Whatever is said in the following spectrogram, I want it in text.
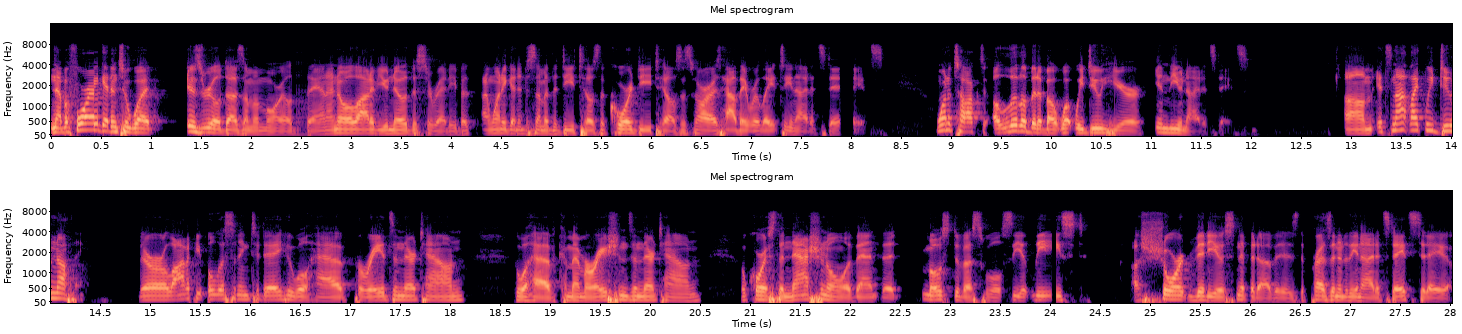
Now, before I get into what Israel does on Memorial Day, and I know a lot of you know this already, but I want to get into some of the details, the core details as far as how they relate to the United States. I want to talk a little bit about what we do here in the United States. Um, it's not like we do nothing. There are a lot of people listening today who will have parades in their town, who will have commemorations in their town. Of course, the national event that most of us will see at least a short video snippet of is the president of the United States. Today, of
